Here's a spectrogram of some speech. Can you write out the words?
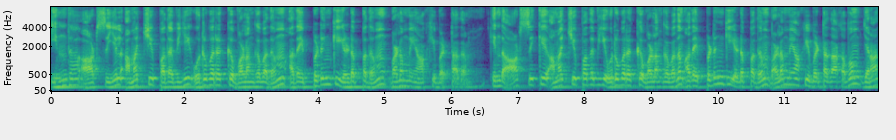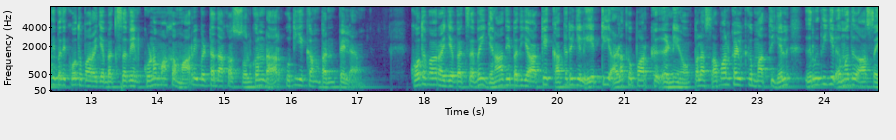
இந்த ஆட்சியில் அமைச்சு பதவியை ஒருவருக்கு வழங்குவதும் அதை பிடுங்கி எடுப்பதும் வழமையாகிவிட்டது இந்த ஆட்சிக்கு அமைச்சு பதவியை ஒருவருக்கு வழங்குவதும் அதை பிடுங்கி எடுப்பதும் வழமையாகிவிட்டதாகவும் ஜனாதிபதி கோத்தபாரஜபக்சவின் குணமாக மாறிவிட்டதாக சொல்கின்றார் புதிய கம்பன் பில. கோதபா ராஜபக்சவை ஜனாதிபதியாக்கி கதிரையில் ஏற்றி அழகு பார்க்க எண்ணினோம். பல சவால்களுக்கு மத்தியில் இறுதியில் எமது ஆசை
